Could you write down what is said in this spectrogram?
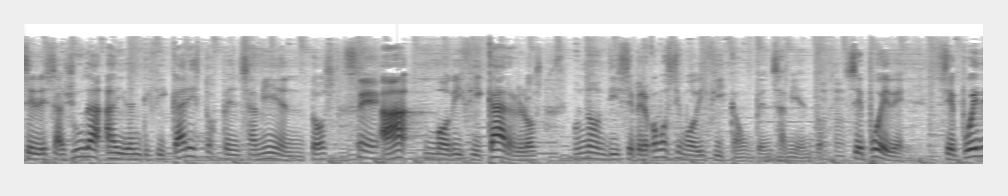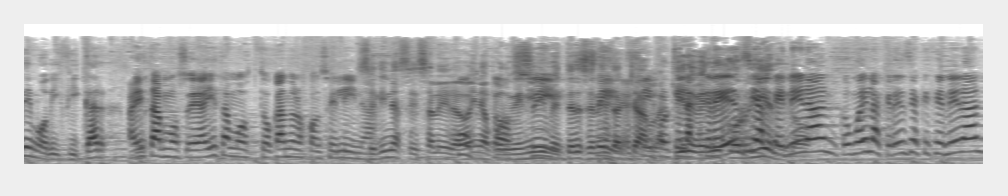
se les ayuda a identificar estos pensamientos, a modificarlos. Uno dice, pero ¿cómo se modifica un pensamiento? Se puede, se puede modificar. Ahí estamos, eh, ahí estamos tocándonos con Celina. Celina se sale de la vaina por venir y meterse en esta charla. porque las creencias generan, ¿cómo es? Las creencias que generan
